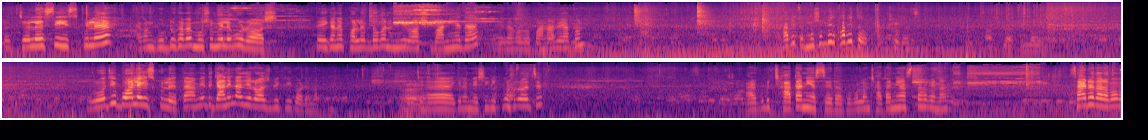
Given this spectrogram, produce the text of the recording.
তো চলে এসেছি স্কুলে। এখন গুড্ডু খাবে মৌসুমি লেবুর রস। তো এখানে ফলের দোকান এমনি রস বানিয়ে দেয়। এই দেখো বানাবে এখন। খাবি তো? মুসুম্বির খাবি তো? ঠিক আছে। রোজই বলে স্কুলে, তা আমি তো জানি না যে রস বিক্রি আপনি বলছে হ্যাঁ। এখানে মেশিন লাগানো রয়েছে। আর একটু ছাতা নিয়ে আসছে দেখো বললাম ছাতা নিয়ে আসতে হবে না। সাইডে দাঁড়া বাবা।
